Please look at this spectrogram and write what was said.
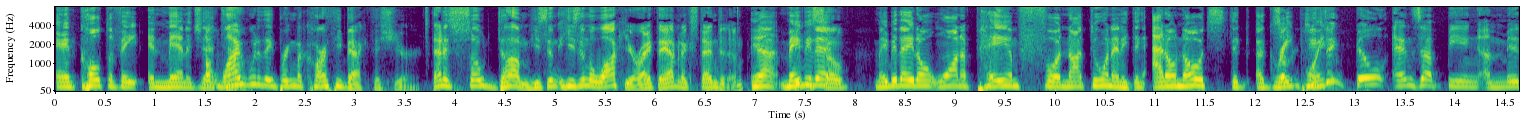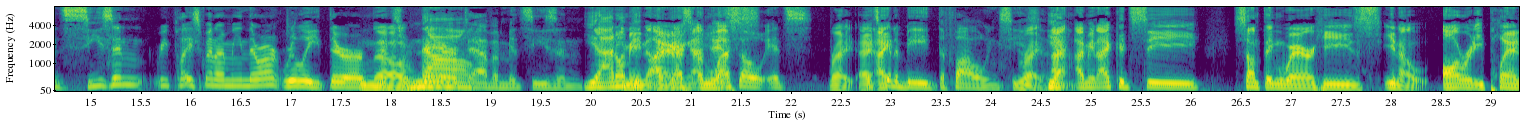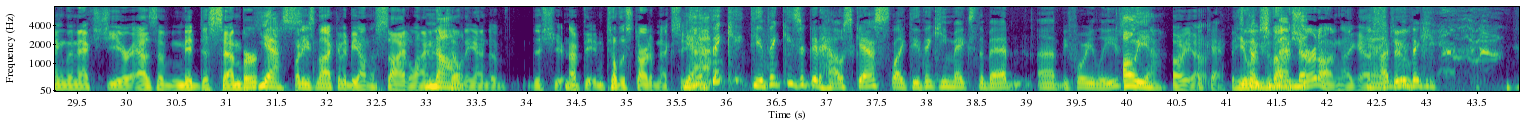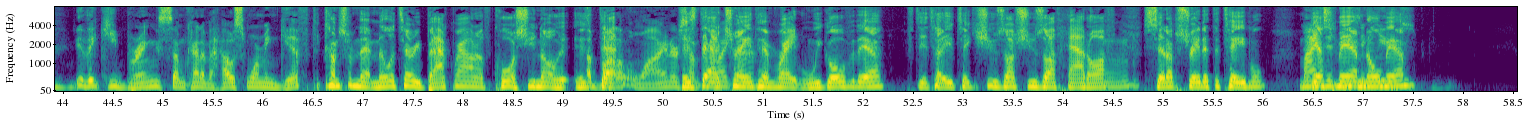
and cultivate and manage that. But why talent. would they bring McCarthy back this year? That is so dumb. He's in he's in the walk year, right? They haven't extended him. Yeah, maybe they So maybe they don't want to pay him for not doing anything. I don't know. It's the, a great so point. Do you think Bill ends up being a mid-season replacement? I mean, there aren't really there are No. it's rare No. to have a mid-season. Yeah, I don't I mean, think I guess hiring. And unless so it's right. I- it's going to be the following season. Right. Yeah. I, I mean, I could see something where he's, you know, already planning the next year as of mid December. Yes. But he's not going to be on the sideline No. until the end of this year, uh, until the start of next season. Do Yeah. you think? He, do you think he's a good house guest? Like, do you think he makes the bed uh, before he leaves? oh yeah. Oh, yeah. Okay. He Comes leaves from without a mil- shirt on, I guess, Yeah, Uh, do you think? He, do you think he brings some kind of a housewarming gift? He comes from that military background. Of course, you know his A dad, bottle of wine or his something dad like trained that? him right. When we go over there, if they tell you to take your shoes off, shoes off, hat off, Mm-hmm. sit up straight at the table. Mine's yes, ma'am. No, Q's. ma'am.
